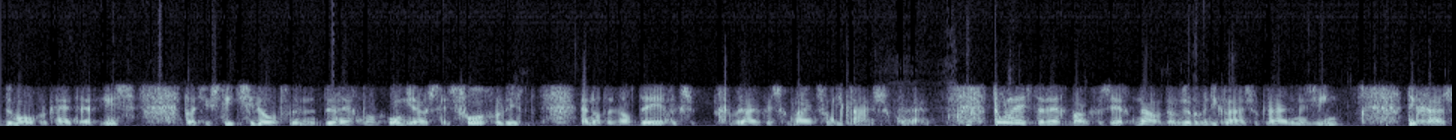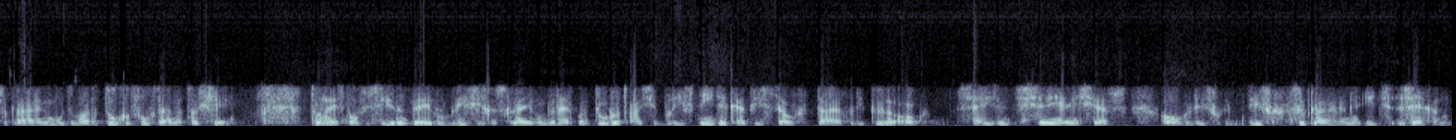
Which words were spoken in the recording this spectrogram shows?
de mogelijkheid er is, dat justitie door de rechtbank onjuist heeft voorgelicht en dat er wel degelijk gebruik is gemaakt van die kluisverklaring. Toen heeft de rechtbank gezegd, nou, dan willen we die kluisverklaringen zien. Die kluisverklaringen moeten worden toegevoegd aan het dossier. Toen heeft de officier een bedelbriefje geschreven aan de rechtbank. Doe dat alsjeblieft niet. Ik heb hier stel getuigen, die kunnen ook C's en CE-chefs over die, die verklaringen iets zeggen.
